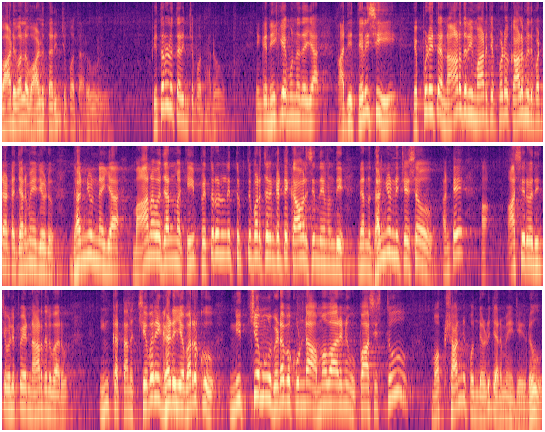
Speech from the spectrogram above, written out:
వాడి వల్ల వాళ్ళు తరించిపోతారు. పితరులు తరించిపోతారు. ఇంకా నీకేమున్నదయ్యా? అది తెలిసి ఎప్పుడైతే నారదుని మాట చెప్పాడో కాళ్ళ మీద పడ్డాట జనమేజయుడు ధన్యుణ్ణయ్యా మానవ జన్మకి పితరుల్ని తృప్తిపరచడం కంటే కావాల్సిందేముంది? నన్ను ధన్యుణ్ణి చేసావు అంటే ఆశీర్వదించి వెళ్ళిపోయాడు నారదుల వారు. ఇంకా తన చివరి ఘడియ వరకు నిత్యము విడవకుండా అమ్మవారిని ఉపాసిస్తూ మోక్షాన్ని పొందాడు జనమేజయుడు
